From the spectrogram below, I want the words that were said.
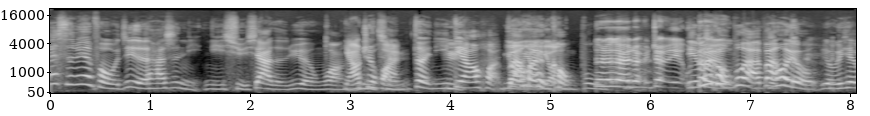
但四面佛，我记得它是你你许下的愿望，你要去成还对你一定要还，不然会很恐怖。对对对对，就 也不是恐怖啊，不然会有有一些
